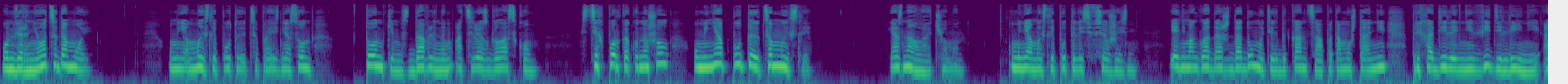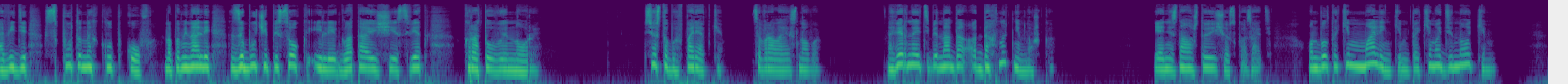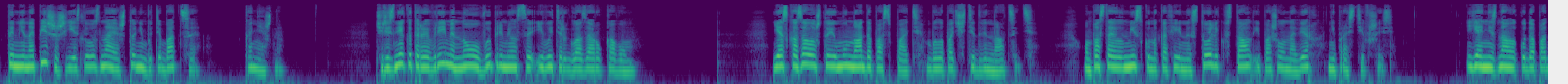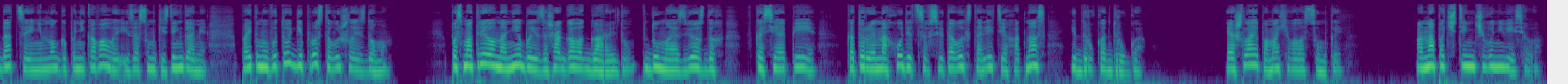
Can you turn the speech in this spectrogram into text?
Он вернется домой». «У меня мысли путаются», — произнес он тонким, сдавленным от слез голоском. С тех пор, как он ушел, у меня путаются мысли. Я знала, о чем он. У меня мысли путались всю жизнь. Я не могла даже додумать их до конца, потому что они приходили не в виде линий, а в виде спутанных клубков, напоминали зыбучий песок или глотающие свет кротовые норы. «Все с тобой в порядке», — соврала я снова. «Наверное, тебе надо отдохнуть немножко». Я не знала, что еще сказать. Он был таким маленьким, таким одиноким. Ты мне напишешь, если узнаешь что-нибудь об отце? Конечно. Через некоторое время Ноу выпрямился и вытер глаза рукавом. Я сказала, что ему надо поспать, было почти двенадцать. Он поставил миску на кофейный столик, встал и пошел наверх, не простившись. Я не знала, куда податься и немного паниковала из-за сумки с деньгами, поэтому в итоге просто вышла из дома. Посмотрела на небо и зашагала к Гарольду, думая о звездах в Кассиопее, которые находятся в световых столетиях от нас и друг от друга. Я шла и помахивала сумкой. Она почти ничего не весила.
